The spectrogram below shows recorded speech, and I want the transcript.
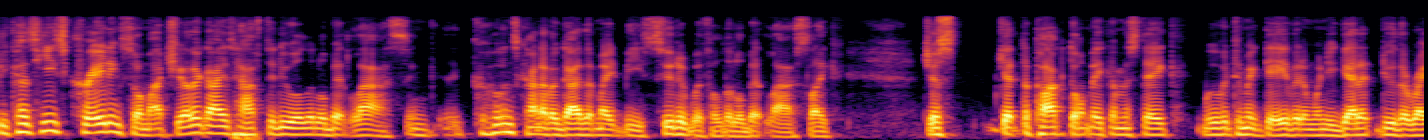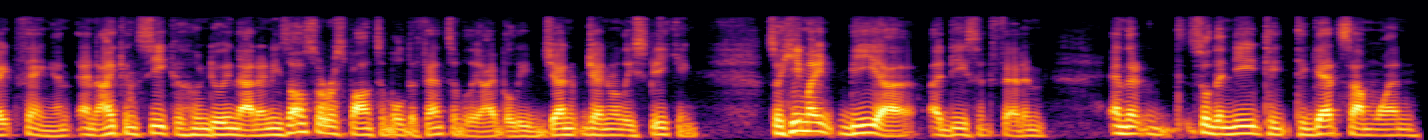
because he's creating so much, the other guys have to do a little bit less. And Kahun's kind of a guy that might be suited with a little bit less, like just get the puck, don't make a mistake, move it to McDavid, and when you get it, do the right thing. And and I can see Kahun doing that, and he's also responsible defensively, I believe, gen- generally speaking. So he might be a, a decent fit, and and the, so the need to to get someone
